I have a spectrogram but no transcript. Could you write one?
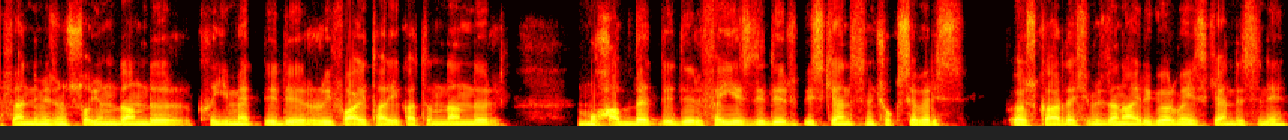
Efendimizin soyundandır, kıymetlidir, rifai tarikatındandır, muhabbetlidir, feyizlidir. Biz kendisini çok severiz. Öz kardeşimizden ayrı görmeyiz kendisini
